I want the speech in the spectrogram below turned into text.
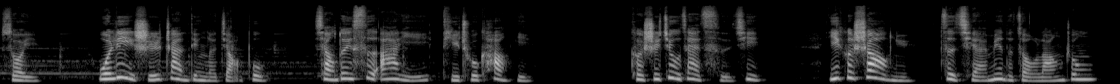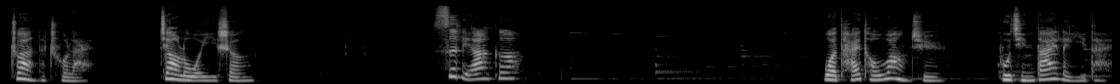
所以，我立时站定了脚步，想对四阿姨提出抗议。可是就在此际，一个少女自前面的走廊中转了出来，叫了我一声：“斯里阿哥。”我抬头望去，不禁呆了一呆。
